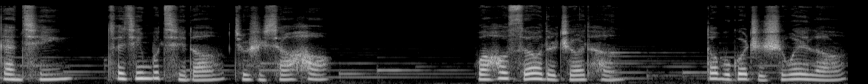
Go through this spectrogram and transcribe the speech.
感情最经不起的就是消耗。往后所有的折腾，都不过只是为了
